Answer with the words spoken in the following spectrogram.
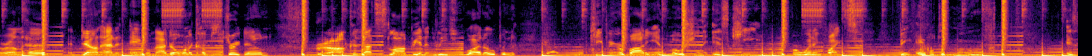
around the head and down at an angle. Now, I don't wanna come straight down, because that's sloppy and it leaves you wide open keeping your body in motion is key for winning fights. Being able to move is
